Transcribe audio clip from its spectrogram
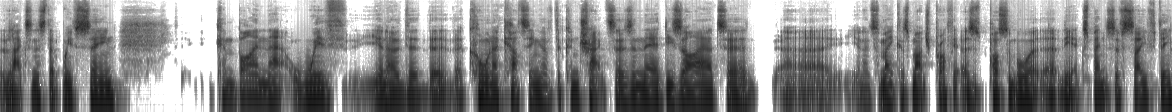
laxness that we've seen combine that with you know the, the, the corner cutting of the contractors and their desire to uh, you know to make as much profit as possible at, at, the expense of safety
